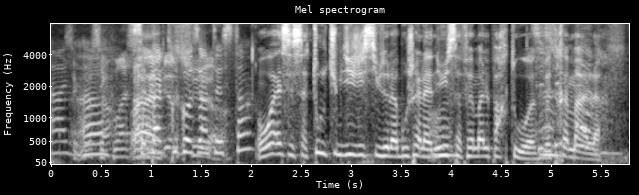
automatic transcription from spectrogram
Ah, C'est quoi C'est ça Ouais, pas le truc aux intestins Ouais, c'est ça, tout le tube digestif de la bouche à la nuit, ça fait mal partout, hein, ça fait très mal.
